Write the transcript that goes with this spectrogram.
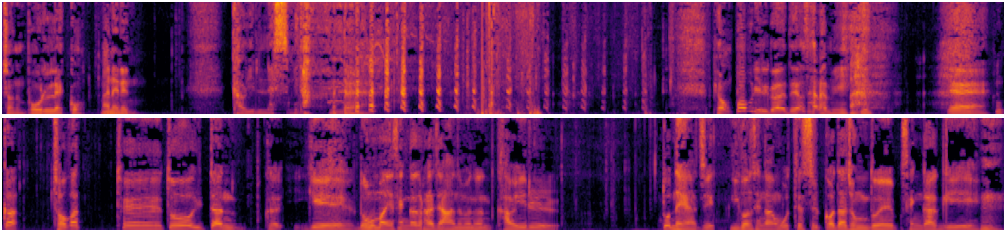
저는 볼을 냈고 아내는 음. 가위를 냈습니다. 네. 병법을 읽어야 돼요, 사람이. 예. 그러니까 저 같아도 일단 그 이게 너무 많이 생각을 하지 않으면은 가위를 또 내야지. 이건 생각 못했을 거다 정도의 생각이 음.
